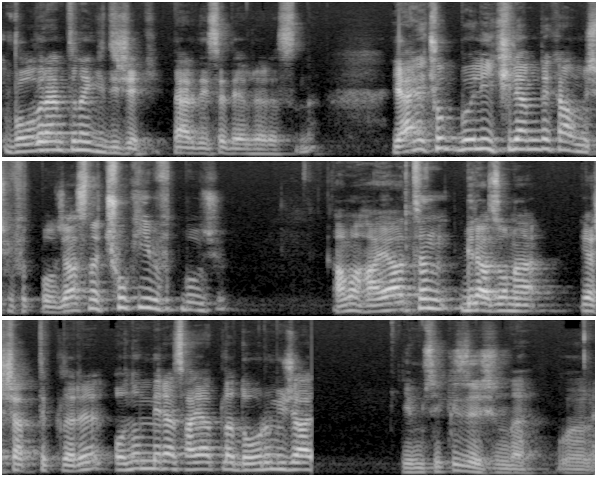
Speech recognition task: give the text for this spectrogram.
Wolverhampton'a gidecek neredeyse devre arasında. Yani çok böyle ikilemde kalmış bir futbolcu. Aslında çok iyi bir futbolcu. Ama hayatın biraz ona yaşattıkları, onun biraz hayatla doğru mücadele 28 yaşında bu arada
